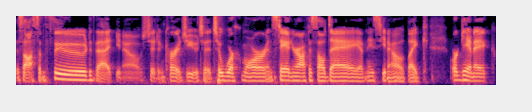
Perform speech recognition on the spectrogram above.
this awesome food that, you know, should encourage you to, to work more and stay in your office all day. And these, you know, like organic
